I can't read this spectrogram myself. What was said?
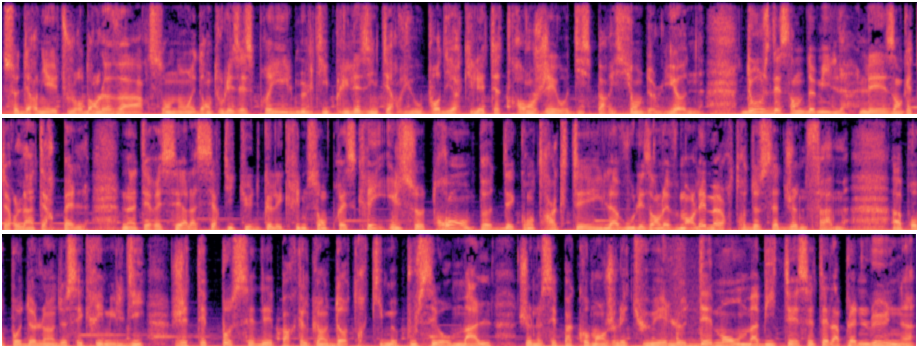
Ce dernier est toujours dans le Var, son nom est dans tous les esprits, il multiplie les interviews pour dire qu'il est étranger aux disparitions de Lyon. 12 décembre 2000, les enquêteurs l'interpellent. L'intéressé a la certitude que les crimes sont prescrits, il se trompe, décontracté, il avoue les enlèvements, les meurtres de cette jeune femme. À propos de l'un de ces crimes, il dit « J'étais possédé par quelqu'un d'autre qui me poussait au mal ». Je ne sais pas comment je l'ai tué. Le démon m'habitait, c'était la pleine lune.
